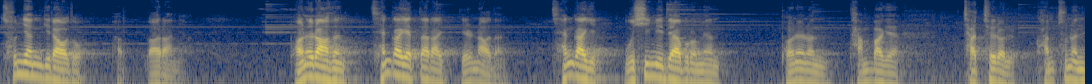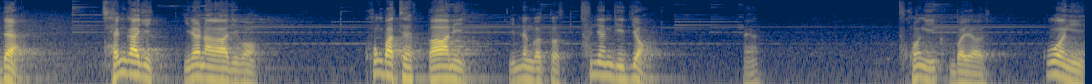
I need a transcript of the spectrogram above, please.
수념기라고도 말하며 번외라는 것은 생각에 따라 일어나거든. 생각이 무심이 되어버리면 번외는 단박에 자체를 감추는데 생각이 일어나가지고 콩밭에 마음이 있는 것도 수념기죠. 예? 콩이 뭐야 꾸엉이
